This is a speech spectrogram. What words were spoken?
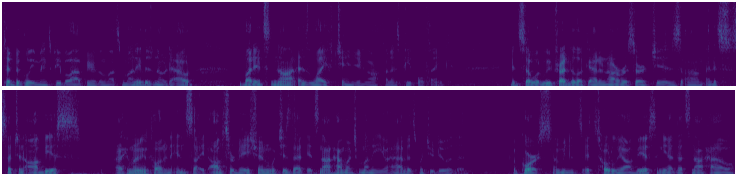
typically makes people happier than less money. There's no doubt, but it's not as life changing often as people think. And so what we've tried to look at in our research is, um, and it's such an obvious I can not even call it an insight, observation, which is that it's not how much money you have, it's what you do with it. Of course, I mean, it's, it's totally obvious, and yet that's not how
